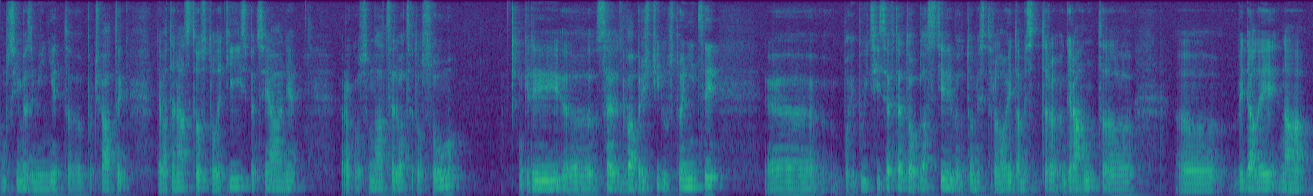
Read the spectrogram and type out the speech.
musíme zmínit počátek 19. století, speciálně rok 1828, kdy se dva britští důstojníci pohybující se v této oblasti, byl to Mr. Lloyd a Mr. Grant, vydali na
